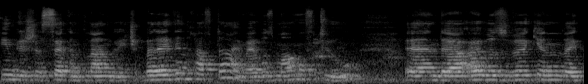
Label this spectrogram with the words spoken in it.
English as second language? But I didn't have time. I was mom of two, and uh, I was working like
